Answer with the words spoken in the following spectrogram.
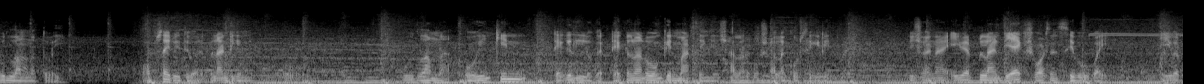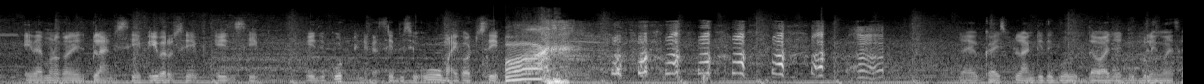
বুঝলাম না তো ভাই। অফসাইড হইতে পারে পেলান্টি কেমনি? বুঝলাম না। ও ইনকিন ট্যাকেল দিল ট্যাকেল মার ওঙ্কিন মারছে গিয়ে, শালার পর শালা করছে গিয়ে। বিষয় না এবার প্ল্যানটি একশো পার্সেন্ট সেভ ভাই। এবার এবার মনে করেন প্ল্যান্ট সেভ এবারও সেভ এই যে সেভ এই যে কঠিন একটা সেভ দিছে ও মাই গড সেভ গাইস প্ল্যানটিতে গোল দেওয়া যায় জুবিলিং মাইসে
